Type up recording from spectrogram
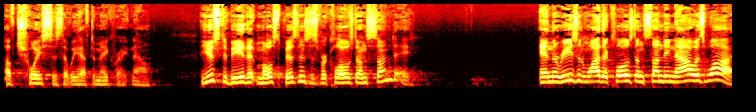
of choices that we have to make right now. It used to be that most businesses were closed on Sunday. And the reason why they're closed on Sunday now is why?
